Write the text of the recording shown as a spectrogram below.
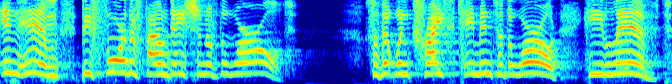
in Him before the foundation of the world. So that when Christ came into the world, He lived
